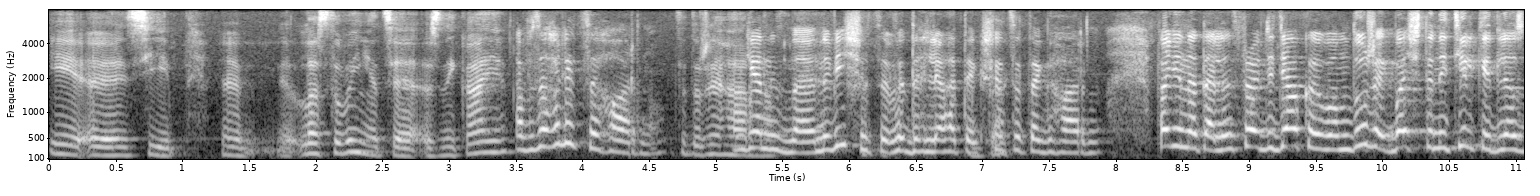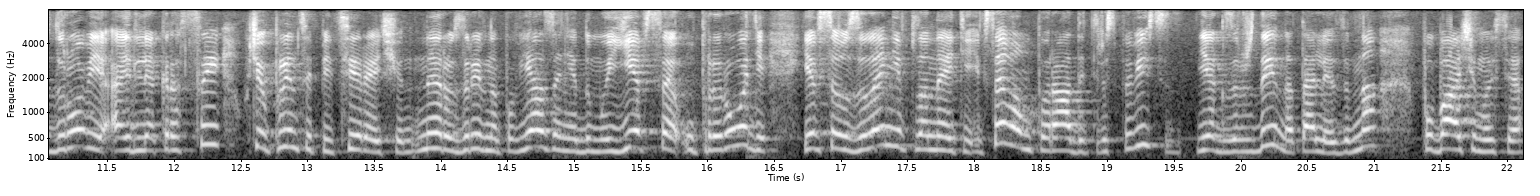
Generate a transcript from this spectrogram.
І е, ці е, ластовиння це зникає. А взагалі це гарно. Це дуже гарно. Я не знаю, навіщо це видаляти, якщо Так. це так гарно. Пані Наталі, Насправді дякую вам дуже. Як бачите, не тільки для здоров'я, а й для краси. Хоча, в принципі, ці речі нерозривно пов'язані. Думаю, є все у природі, є все у зеленій планеті, і все вам порадить, розповість, як завжди, Наталія Земна. Побачимося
